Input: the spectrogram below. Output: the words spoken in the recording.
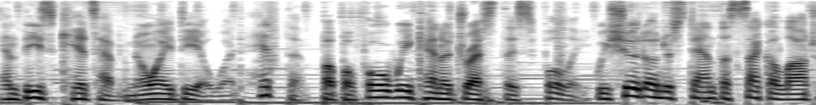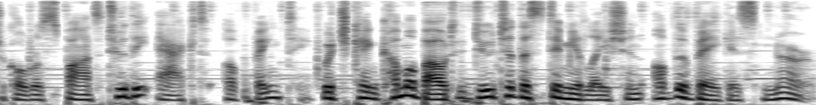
and these kids have no idea what hit them. But before we can address this fully, we should understand the psychological response to the act of fainting, which can come about due to the stimulation of the vagus nerve.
